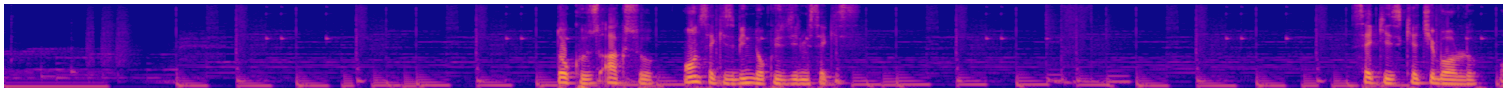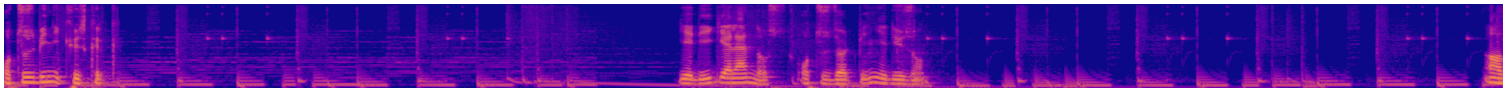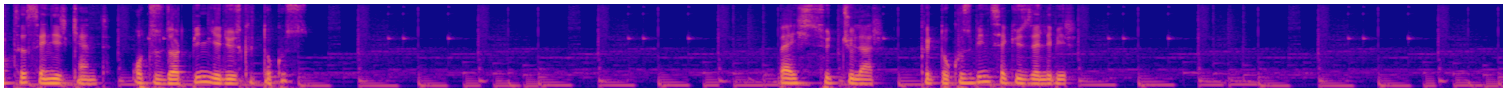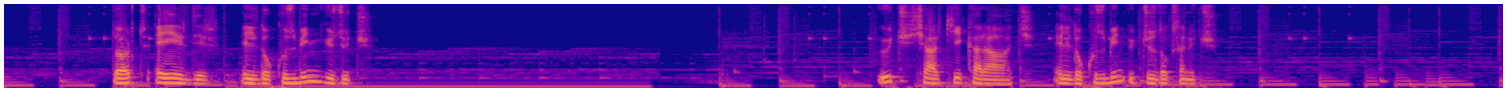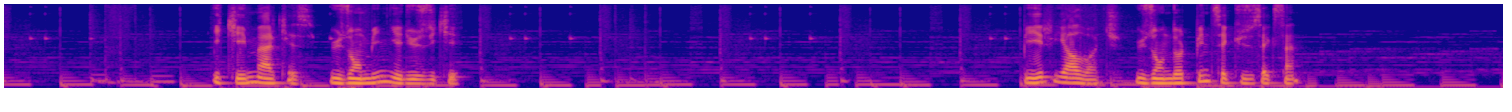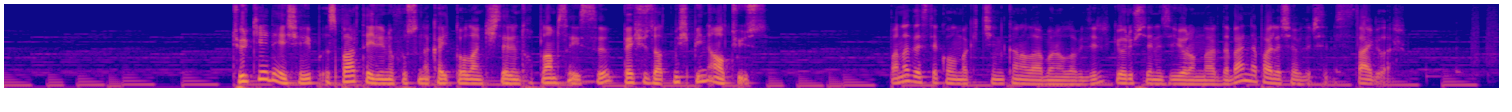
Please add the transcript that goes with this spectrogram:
9 Aksu 18928 8 Keçiborlu 30240 7 Gelendos 34710 6 Senirkent 34749 5 Sütçüler 49851 4 Eğirdir 59103 3 Şarki Karaağaç 59393 2 Merkez 110.702 1 Yalvaç 114.880 Türkiye'de yaşayıp Isparta ili nüfusuna kayıtlı olan kişilerin toplam sayısı 560.600. Bana destek olmak için kanala abone olabilir, görüşlerinizi yorumlarda benimle paylaşabilirsiniz. Saygılar.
